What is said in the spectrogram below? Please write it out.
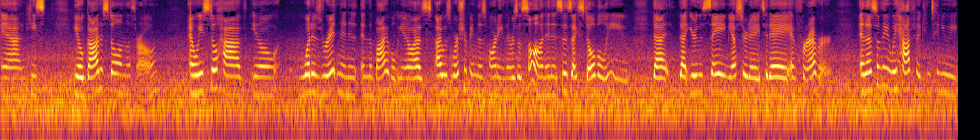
and he's you know, God is still on the throne and we still have, you know, what is written in in the Bible, you know, as I was worshiping this morning, there was a song and it says I still believe that that you're the same yesterday, today and forever. And that's something we have to continue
